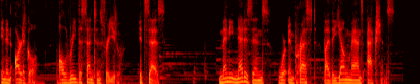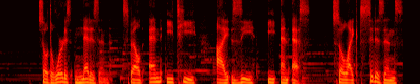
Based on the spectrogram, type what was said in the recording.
in an article. I'll read the sentence for you. It says many netizens were impressed by the young man's actions. So the word is netizen, spelled N E T I Z E N S. So, like citizens,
